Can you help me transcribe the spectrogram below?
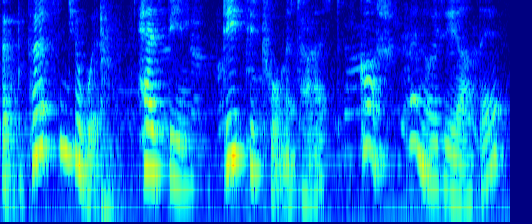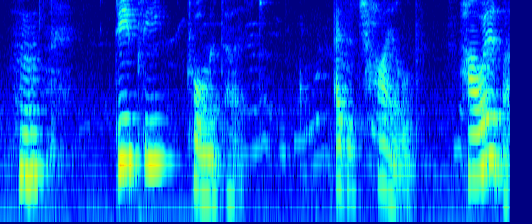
that the person you're with has been deeply traumatized. Gosh, they're noisy out there. deeply traumatized as a child. However,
